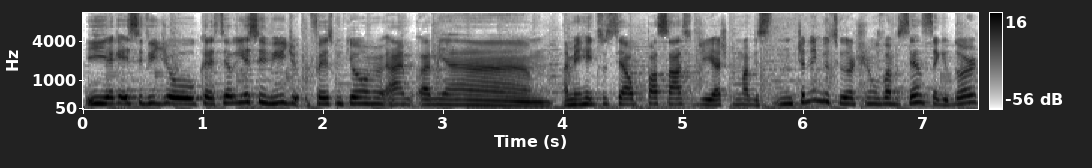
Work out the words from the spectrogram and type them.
E esse vídeo cresceu. E esse vídeo fez com que eu- a, a minha, a minha rede social passasse de, acho que 900, não tinha nem mil seguidores, tinha uns 900 seguidores.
